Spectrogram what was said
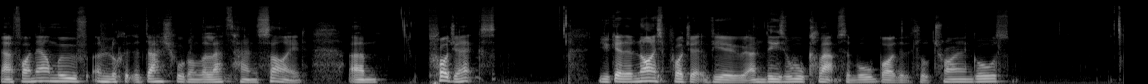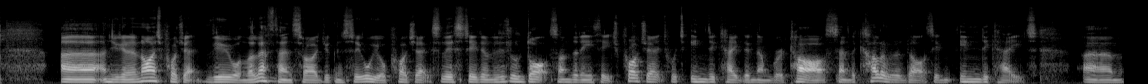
Now, if I now move and look at the dashboard on the left-hand side, um, projects, you get a nice project view, and these are all collapsible by the little triangles. Uh, and you get a nice project view on the left hand side you can see all your projects listed and little dots underneath each project which indicate the number of tasks and the color of the dots in, indicate um,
